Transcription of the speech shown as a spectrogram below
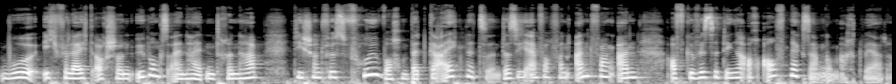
wo ich vielleicht auch schon Übungseinheiten drin habe, die schon fürs Frühwochenbett geeignet sind, dass ich einfach von Anfang an auf gewisse Dinge auch aufmerksam gemacht werde.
